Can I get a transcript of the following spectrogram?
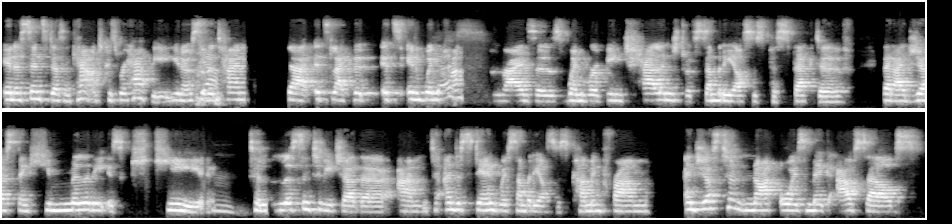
in a sense, doesn't count because we're happy. You know, so yeah. the time that it's like that, it's in when yes. conflict arises when we're being challenged with somebody else's perspective that I just think humility is key mm. to listen to each other, um, to understand where somebody else is coming from, and just to not always make ourselves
